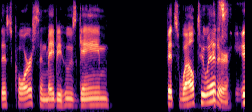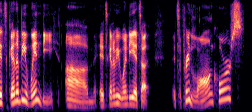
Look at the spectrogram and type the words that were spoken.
this course and maybe whose game fits well to it it's, or it's gonna be windy. Um, it's gonna be windy. It's a it's a pretty long course.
